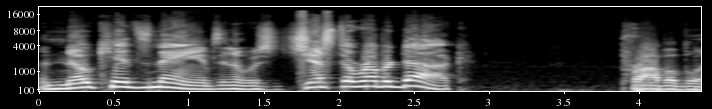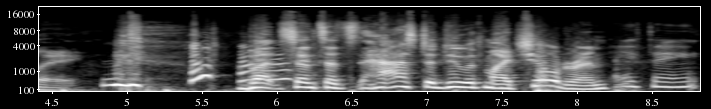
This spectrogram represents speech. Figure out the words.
and no kids' names and it was just a rubber duck, probably. but since it has to do with my children, You think?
